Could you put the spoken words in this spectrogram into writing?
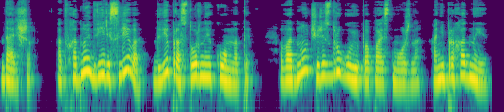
Дальше. От входной двери слева две просторные комнаты. В одну через другую попасть можно, они проходные.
